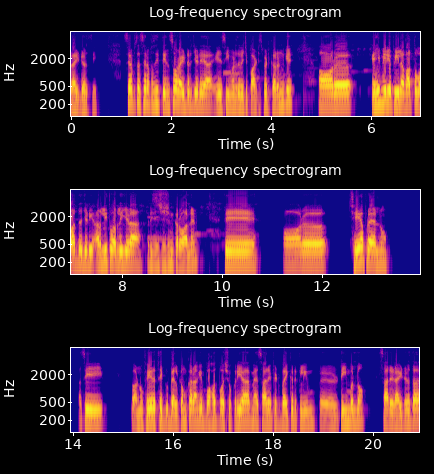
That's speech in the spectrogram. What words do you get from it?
ਰਾਈਡਰਸ ਦੀ। ਸਿਰਫ ਤੇ ਸਿਰਫ ਅਸੀਂ 300 ਰਾਈਡਰ ਜਿਹੜੇ ਆ ਇਸ ਇਵੈਂਟ ਦੇ ਵਿੱਚ ਪਾਰਟਿਸਿਪੇਟ ਕਰਨਗੇ। ਔਰ ਇਹੀ ਮੇਰੀ ਅਪੀਲ ਆ, ਵੱਧ ਤੋਂ ਵੱਧ ਜਿਹੜੀ ਅਰਲੀ ਤੋਂ ਅਰਲੀ ਜਿਹੜਾ ਰਜਿਸਟ੍ਰੇਸ਼ਨ ਕਰਵਾ ਲੈਣ। ਤੇ ਔਰ 6 ਅਪ੍ਰੈਲ ਨੂੰ ਅਸੀਂ ਤੁਹਾਨੂੰ ਫੇਰ ਇੱਥੇ ਵੈਲਕਮ ਕਰਾਂਗੇ। ਬਹੁਤ ਬਹੁਤ ਸ਼ੁਕਰੀਆ। ਮੈਂ ਸਾਰੇ ਫਿਟ ਬਾਈਕਰ ਕਲੀਮ ਟੀਮ ਵੱਲੋਂ ਸਾਰੇ ਰਾਈਡਰ ਦਾ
